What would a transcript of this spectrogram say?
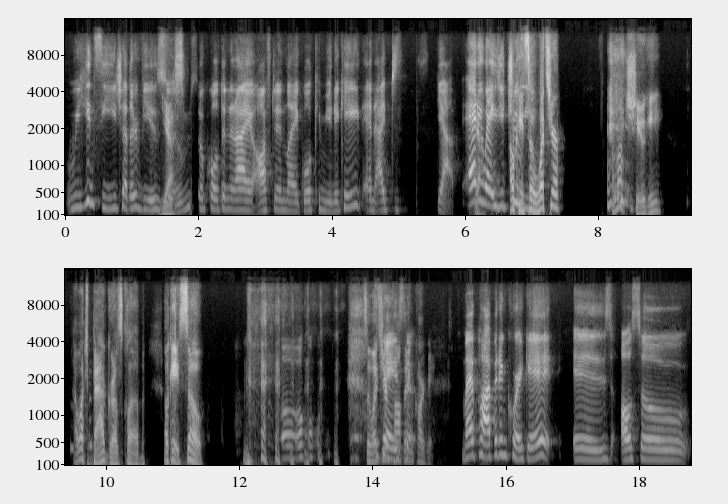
we can see each other via Yes. Zoom. So Colton and I often like will communicate, and I just yeah. Anyways, you cheugy. Okay, so what's your? I'm not cheugy. I watch Bad Girls Club. Okay, so Oh. so what's Okay, your pop it so- and cork it? My pop it and cork it is also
